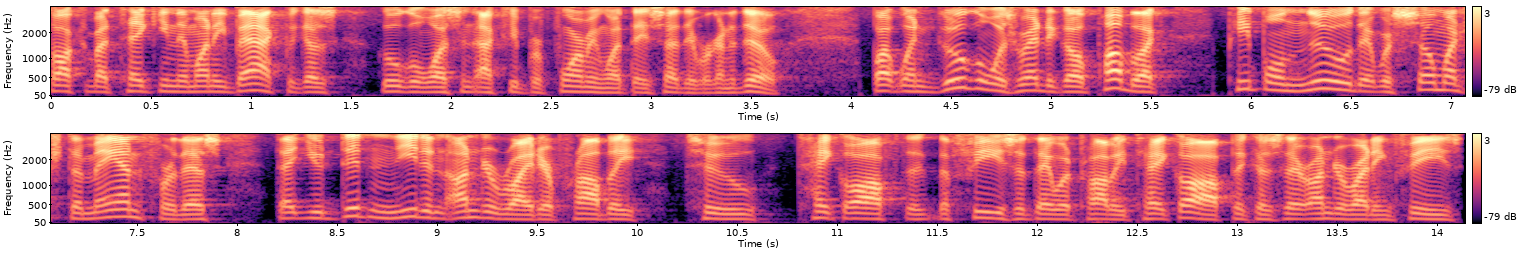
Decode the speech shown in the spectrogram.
talked about taking the money back because Google wasn't actually performing what they said they were going to do. But when Google was ready to go public, people knew there was so much demand for this that you didn't need an underwriter probably to take off the, the fees that they would probably take off because their underwriting fees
